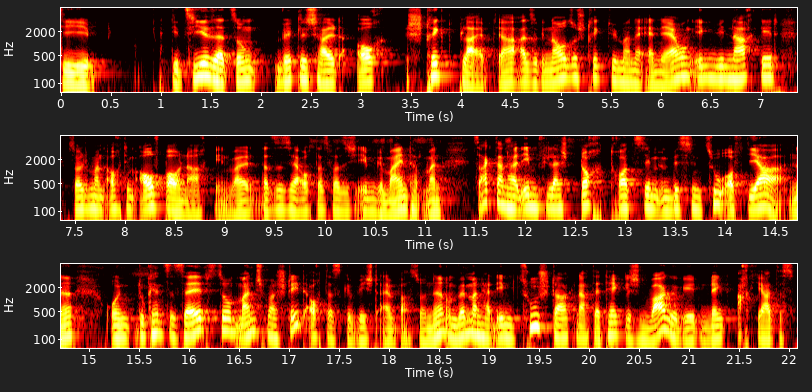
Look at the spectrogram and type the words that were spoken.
die, die Zielsetzung wirklich halt auch strikt bleibt, ja, also genauso strikt wie man der Ernährung irgendwie nachgeht, sollte man auch dem Aufbau nachgehen, weil das ist ja auch das, was ich eben gemeint habe. Man sagt dann halt eben vielleicht doch trotzdem ein bisschen zu oft ja, ne? Und du kennst es selbst so, manchmal steht auch das Gewicht einfach so, ne? Und wenn man halt eben zu stark nach der täglichen Waage geht und denkt, ach ja, das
